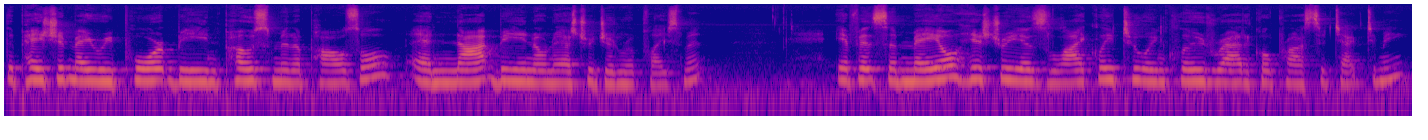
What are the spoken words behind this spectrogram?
The patient may report being postmenopausal and not being on estrogen replacement. If it's a male, history is likely to include radical prostatectomy.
